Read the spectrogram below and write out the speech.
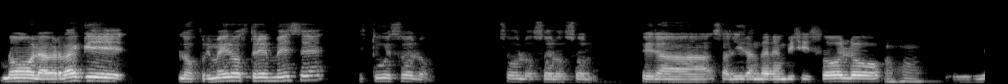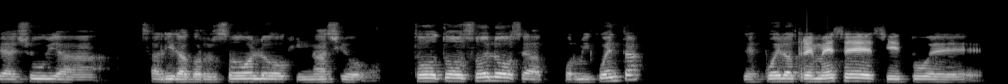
No, la verdad que los primeros tres meses estuve solo, solo, solo, solo. Era salir a andar en bici solo, día de lluvia, salir a correr solo, gimnasio, todo, todo solo, o sea, por mi cuenta. Después de los tres meses sí tuve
